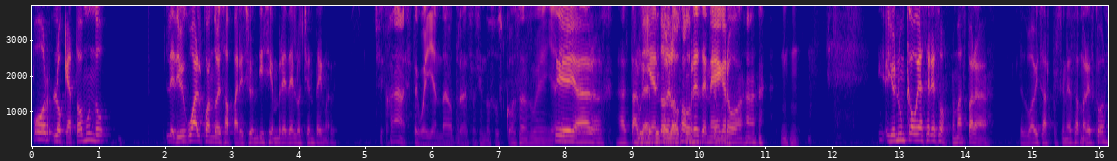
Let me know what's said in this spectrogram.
por lo que a todo mundo le dio igual cuando desapareció en diciembre del 89. Sí, ah, este güey anda otra vez haciendo sus cosas, güey. Sí, ya a estar huyendo de los hombres de negro. Ajá. Yo nunca voy a hacer eso, nomás para. Les voy a avisar, por si me desaparezco.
